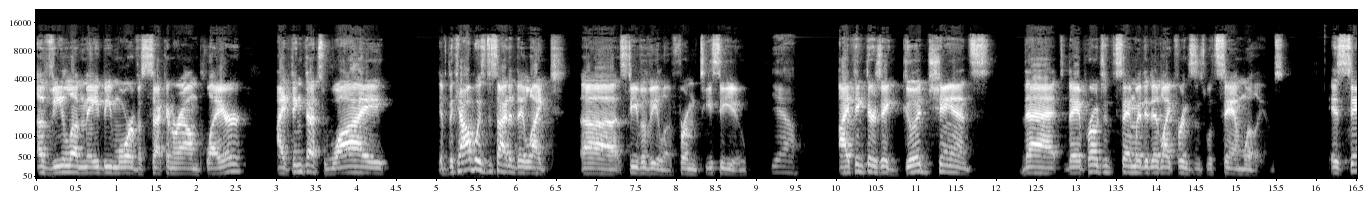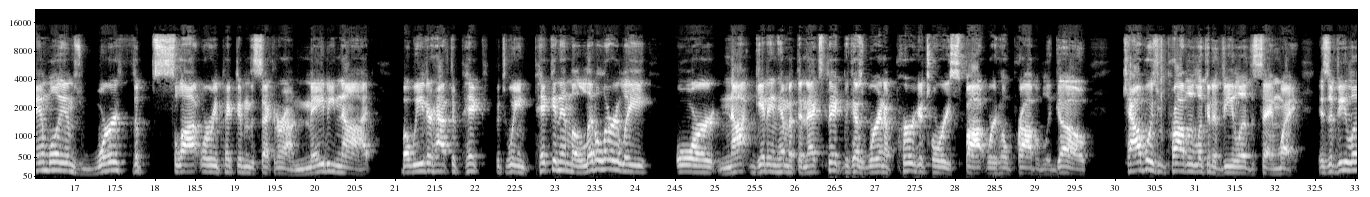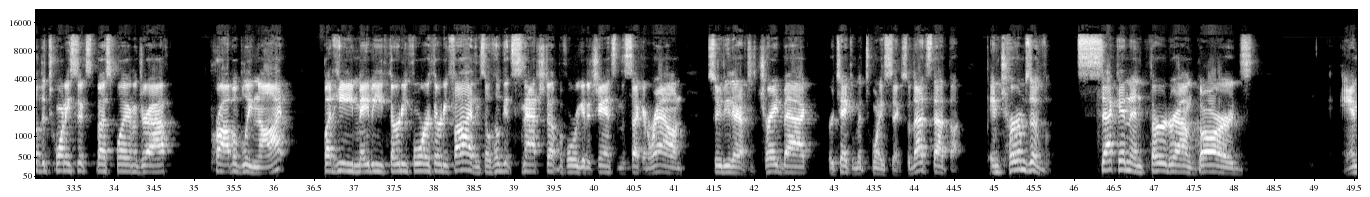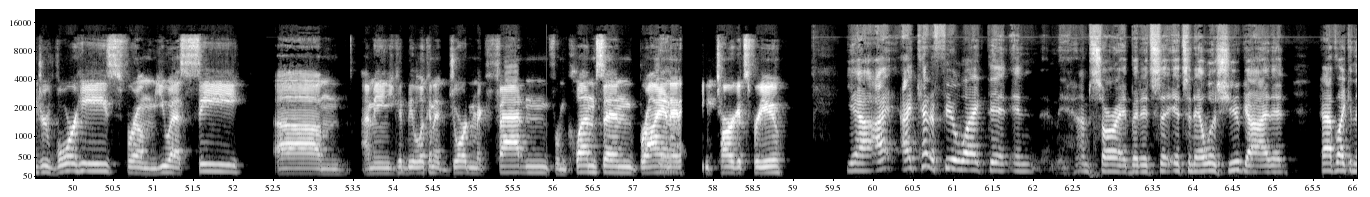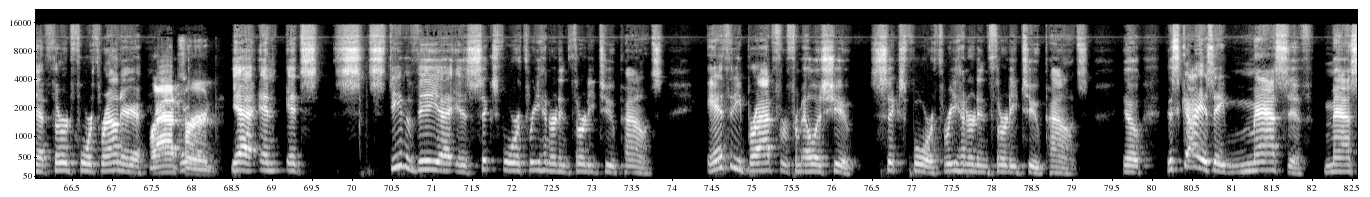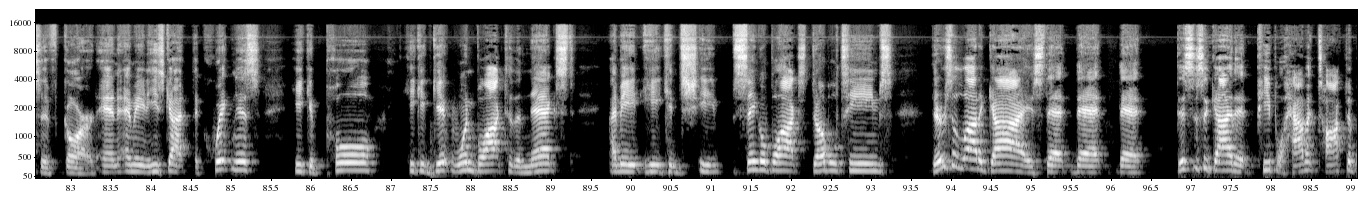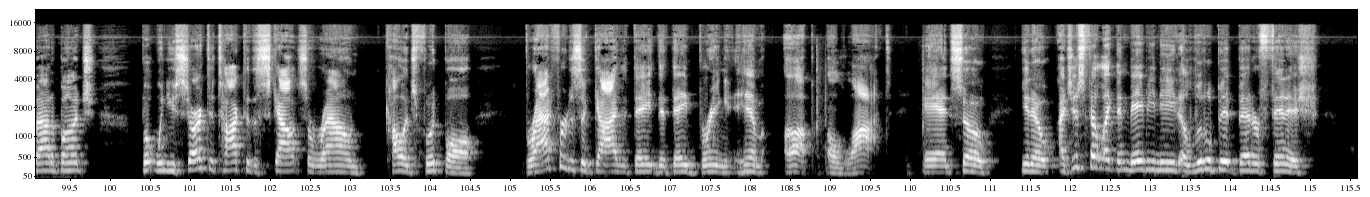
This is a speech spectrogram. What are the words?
Avila may be more of a second round player, I think that's why if the Cowboys decided they liked uh, Steve Avila from TCU, yeah. I think there's a good chance that they approach it the same way they did, like for instance with Sam Williams. Is Sam Williams worth the slot where we picked him in the second round? Maybe not, but we either have to pick between picking him a little early or not getting him at the next pick because we're in a purgatory spot where he'll probably go. Cowboys would probably look at Avila the same way. Is Avila the 26th best player in the draft? Probably not, but he may be 34 or 35, and so he'll get snatched up before we get a chance in the second round. So you'd either have to trade back or take him at 26. So that's that thought. In terms of second and third round guards, Andrew Vorhees from USC. Um, I mean, you could be looking at Jordan McFadden from Clemson. Bryan, Yeah. any targets for you? Yeah, I, I kind of feel like that, and I'm sorry, but it's a, it's an LSU guy that have like in that third, fourth round area. Bradford. Yeah, and it's Steve Avila is 6'4", 332 pounds. Anthony Bradford from LSU, 6'4", 332 pounds. You know, this guy is a massive, massive guard. And I mean, he's got the quickness, He could pull. He could get one block to the next. I mean, he can he single blocks, double teams. There's a lot of guys that that that this is a guy that people haven't talked about a bunch, but when you start to talk to the scouts around college football, Bradford is a guy that they that they bring him up a lot. And so, you know, I just felt like they maybe need a little bit better finish,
